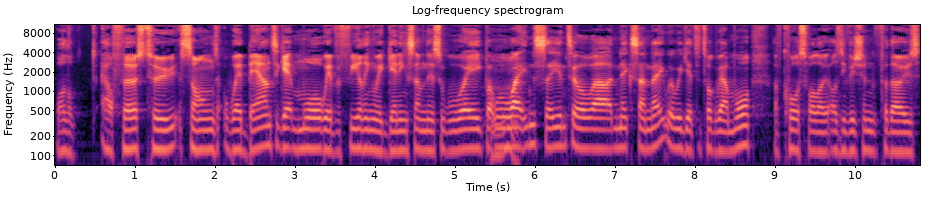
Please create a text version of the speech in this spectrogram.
Well, look, our first two songs, we're bound to get more. We have a feeling we're getting some this week, but we'll wait and see until uh, next Sunday where we get to talk about more. Of course, follow Aussie Vision for those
